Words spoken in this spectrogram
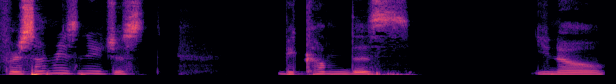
for some reason, you just become this, you know,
